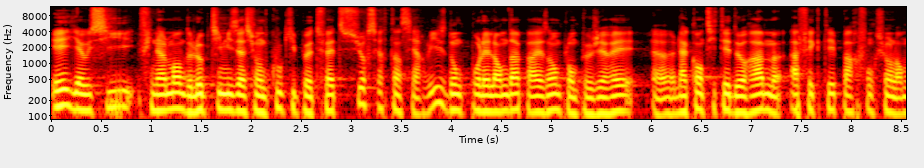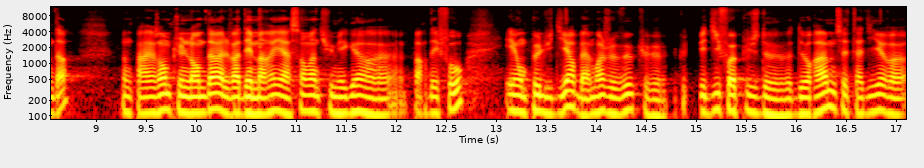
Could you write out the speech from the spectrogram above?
Et il y a aussi finalement de l'optimisation de coûts qui peut être faite sur certains services. Donc pour les lambda, par exemple, on peut gérer euh, la quantité de RAM affectée par fonction lambda. Donc par exemple, une lambda, elle va démarrer à 128 mégas par défaut, et on peut lui dire, ben, moi je veux que, que tu 10 fois plus de, de RAM, c'est-à-dire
